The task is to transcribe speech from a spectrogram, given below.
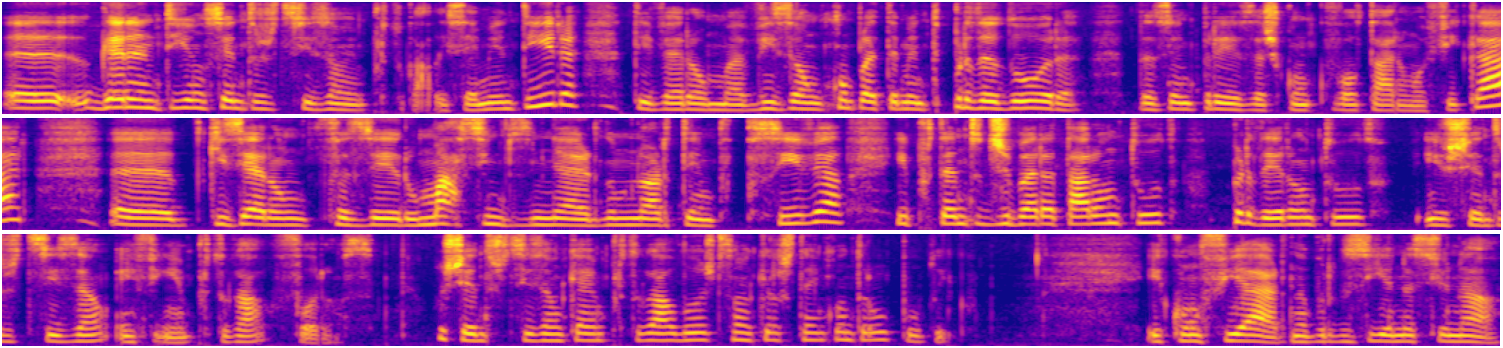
uh, garantiam centros de decisão em Portugal. Isso é mentira. Tiveram uma visão completamente predadora das empresas com que voltaram a ficar, quiseram fazer o máximo de dinheiro no menor tempo possível e, portanto, desbarataram tudo, perderam tudo e os centros de decisão, enfim, em Portugal, foram-se. Os centros de decisão que há em Portugal hoje são aqueles que têm controle público. E confiar na burguesia nacional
